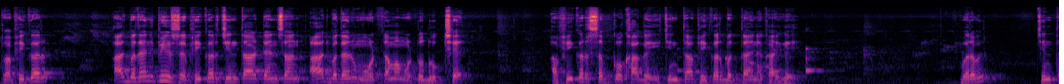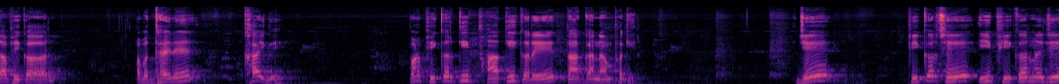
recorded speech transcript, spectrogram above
તો આ ફિકર આ જ બધાની પીડ છે. ફિકર, ચિંતા, ટેન્શન આ જ બધાનું મોટામાં મોટું દુઃખ છે. આ ફિકર સબકો ખા ગઈ. ચિંતા, ફિકર બધાને ખાઈ ગઈ. બરાબર? ચિંતા, ફિકર આ બધાને ખાઈ ગઈ. પણ ફિકર કી ફાંકી કરે તાકા નામ ફકીર. જે ફિકર છે એ ફિકરને જે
